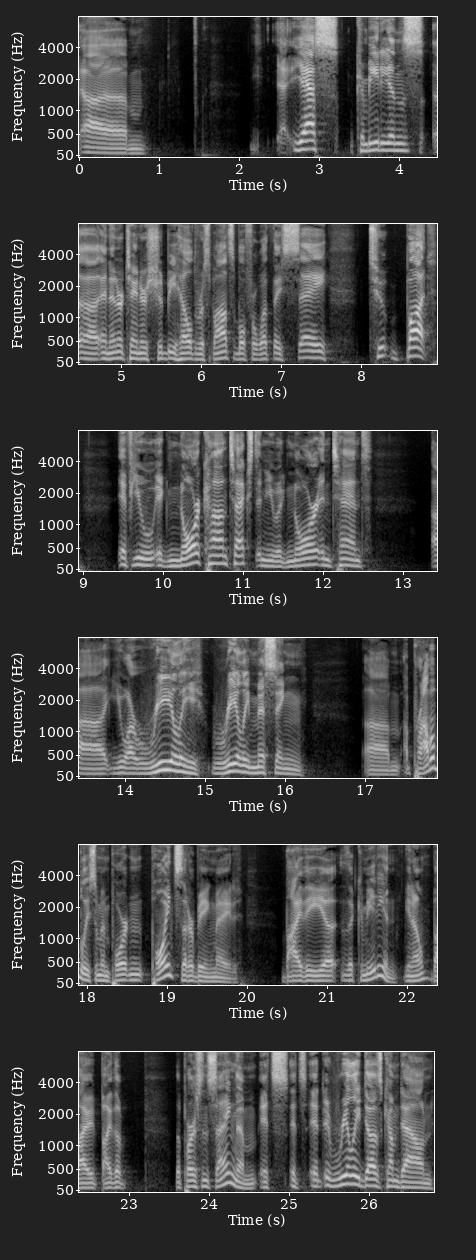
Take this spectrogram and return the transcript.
Um, yes, comedians uh, and entertainers should be held responsible for what they say. To but if you ignore context and you ignore intent, uh, you are really, really missing um, uh, probably some important points that are being made by the uh, the comedian. You know, by by the the person saying them. It's it's it, it really does come down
